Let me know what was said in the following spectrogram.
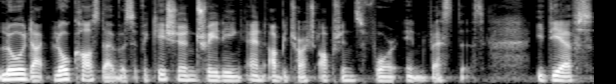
low, di- low cost diversification, trading, and arbitrage options for investors. ETFs,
